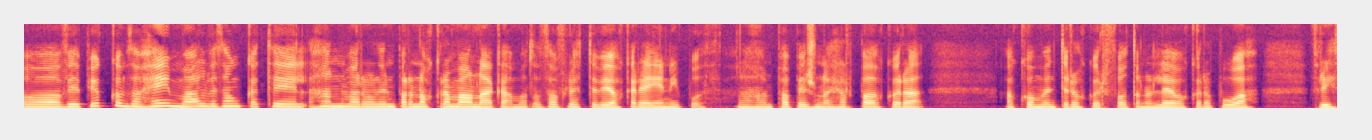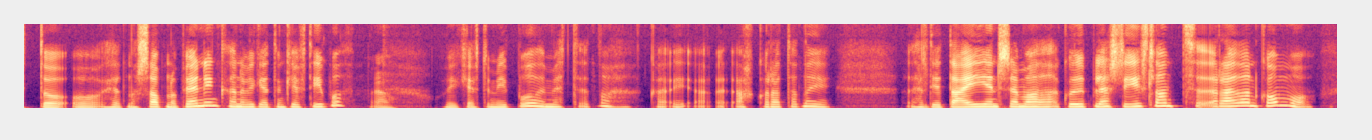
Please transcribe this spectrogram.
og við byggum þá heima alveg þanga til, hann var orðin bara nokkra mánuða gammal og þá fluttu við okkar eigin íbúð. Þannig að hann pappi svona hjálpaði okkur að, að koma undir okkur fótan og lefa okkur að búa fritt og, og hérna sapna pening þannig að við getum kæft íbúð. Já. og við kæftum íbúð mitt, hérna, akkurat þarna í, held ég dægin sem að Guðblessi Ísland ræðan kom og,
